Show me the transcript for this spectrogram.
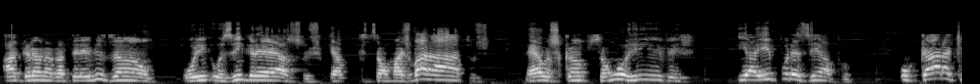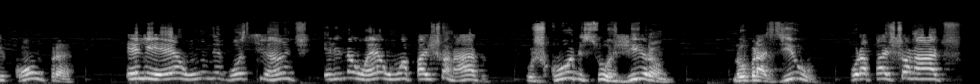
A grana da televisão, os ingressos, que, é, que são mais baratos, né? os campos são horríveis. E aí, por exemplo, o cara que compra, ele é um negociante, ele não é um apaixonado. Os clubes surgiram no Brasil por apaixonados.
